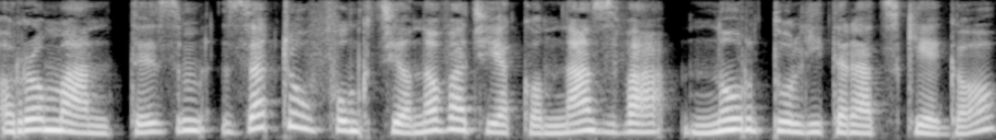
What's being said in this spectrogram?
romantyzm zaczął funkcjonować jako nazwa nurtu literackiego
